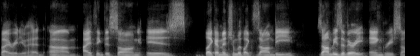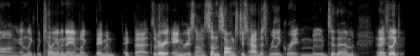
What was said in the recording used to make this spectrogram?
by Radiohead. Um, I think this song is like I mentioned with like Zombie. Zombie's a very angry song, and like the Killing in the Name, like Damon picked that. It's a very angry song. Some songs just have this really great mood to them, and I feel like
